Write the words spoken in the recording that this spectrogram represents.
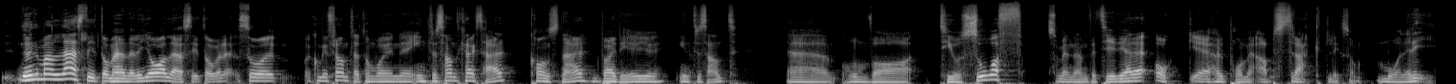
Nu när man läst lite om henne, eller jag har läst lite om henne, så man kom ju fram till att hon var en eh, intressant karaktär. Konstnär, bara det är ju intressant. Eh, hon var teosof, som jag nämnde tidigare, och eh, höll på med abstrakt liksom, måleri.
